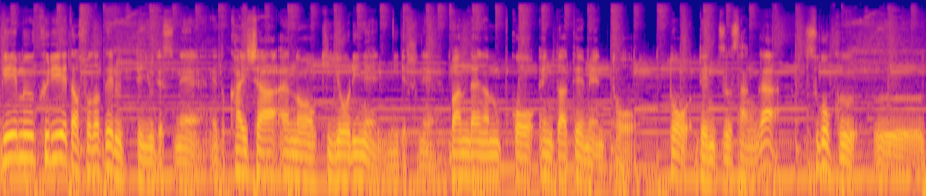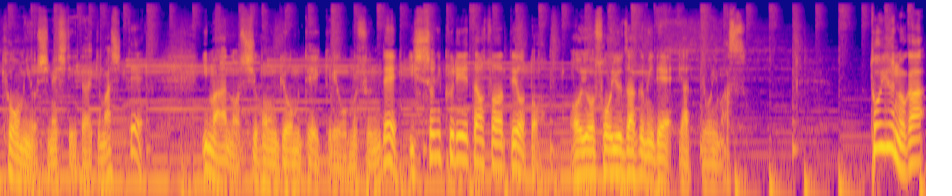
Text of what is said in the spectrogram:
ゲームクリエイターを育てるっていうですね、えっと、会社の企業理念にですねバンダイナムコエンターテインメントと電通さんがすごく興味を示していただきまして今あの資本業務提携を結んで一緒にクリエイターを育てようとそういう座組でやっております。というのが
